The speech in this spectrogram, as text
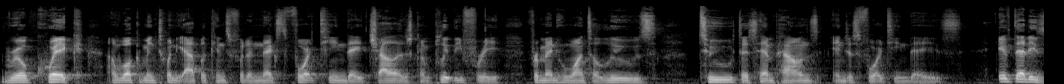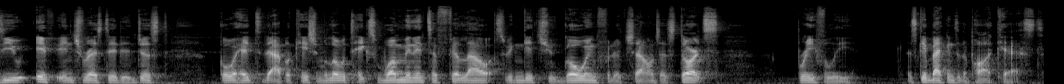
Real quick, I'm welcoming 20 applicants for the next 14 day challenge completely free for men who want to lose 2 to 10 pounds in just 14 days. If that is you, if interested in just go ahead to the application below. It takes one minute to fill out so we can get you going for the challenge that starts briefly. Let's get back into the podcast.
